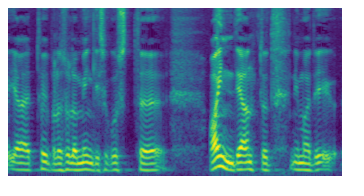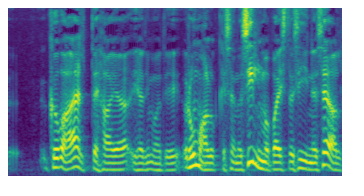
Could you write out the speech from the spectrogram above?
ja et võib-olla sul on mingisugust äh, andi antud niimoodi kõva häält teha ja, ja niimoodi rumalukesena silma paista siin ja seal,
